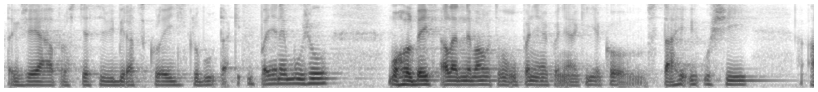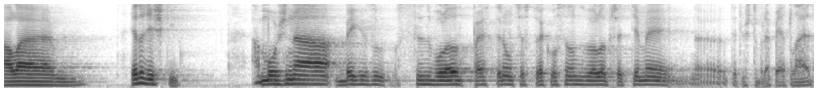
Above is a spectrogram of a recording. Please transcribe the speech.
takže já prostě si vybírat z kolejních klubů taky úplně nemůžu. Mohl bych, ale nemám k tomu úplně jako nějaký jako vztahy uší, ale je to těžký. A možná bych si zvolil stejnou cestu, jakou jsem zvolil před těmi, eh, teď už to bude pět let,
